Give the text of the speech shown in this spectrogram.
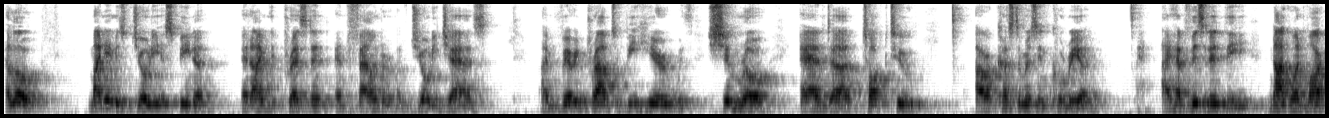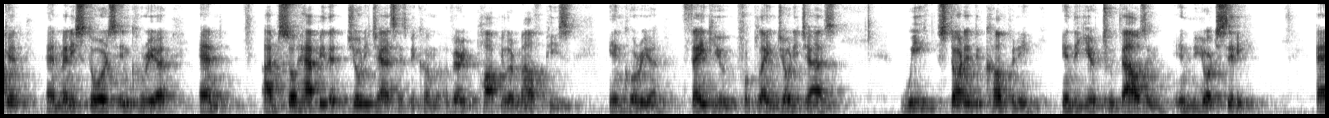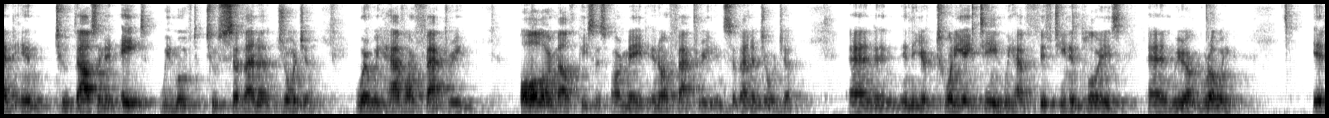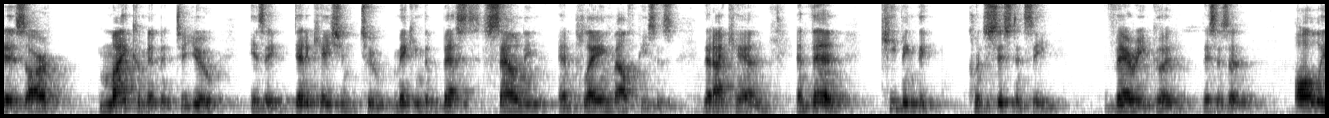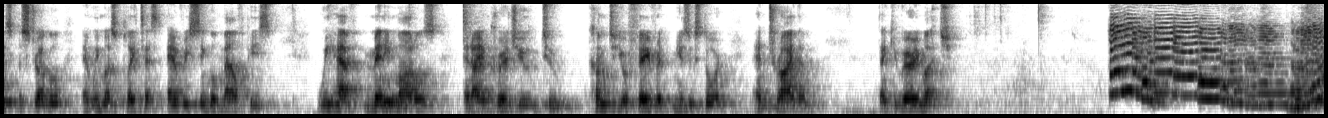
Hello, my name is Jody Espina, and I'm the president and founder of Jody Jazz. I'm very proud to be here with Shimro and uh, talk to our customers in Korea. I have visited the Nagwon market and many stores in Korea, and I'm so happy that Jody Jazz has become a very popular mouthpiece in Korea. Thank you for playing Jody Jazz. We started the company in the year 2000 in New York City. And in 2008, we moved to Savannah, Georgia, where we have our factory. All our mouthpieces are made in our factory in Savannah, Georgia. And in, in the year 2018, we have 15 employees and we are growing. It is our, my commitment to you is a dedication to making the best sounding and playing mouthpieces that I can, and then keeping the consistency very good. This is a always a struggle, and we must play test every single mouthpiece. We have many models, and I encourage you to come to your favorite music store and try them. Thank you very much. Mm-hmm.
